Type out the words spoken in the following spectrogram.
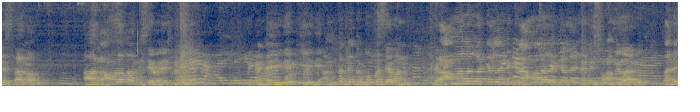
చేస్తారో ఆ రాముల వారికి సేవ చేసిన ఎందుకంటే ఇది ఇది అంత పెద్ద గొప్ప సేవ గ్రామాలలోకి వెళ్ళండి గ్రామాలలోకి వెళ్ళండి అని స్వామివారు పదే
